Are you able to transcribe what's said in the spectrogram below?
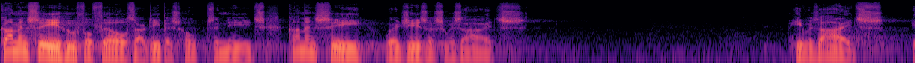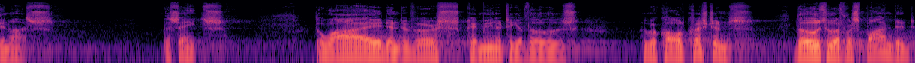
Come and see who fulfills our deepest hopes and needs. Come and see where Jesus resides. He resides in us, the saints the wide and diverse community of those who are called Christians, those who have responded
